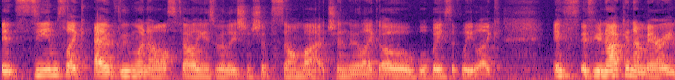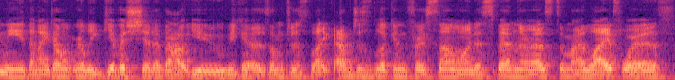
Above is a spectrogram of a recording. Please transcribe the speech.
it seems like everyone else values relationships so much and they're like oh well basically like if if you're not going to marry me then i don't really give a shit about you because i'm just like i'm just looking for someone to spend the rest of my life with.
